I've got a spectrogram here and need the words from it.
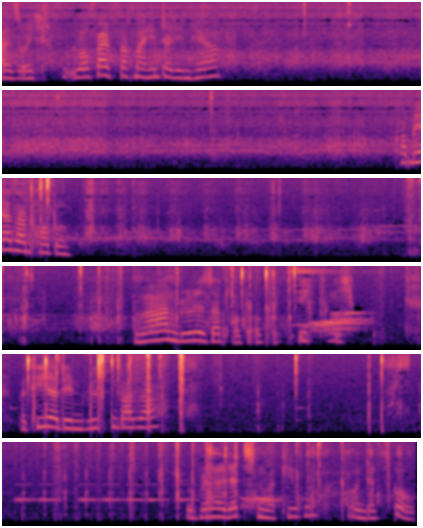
Also ich laufe einfach mal hinter den her. Komm her, Sandroppe. Mann, blöde Sandroppe. Okay. Ich, ich markiere den Wüstenbazar. Mit meiner letzten Markierung. Und let's go.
